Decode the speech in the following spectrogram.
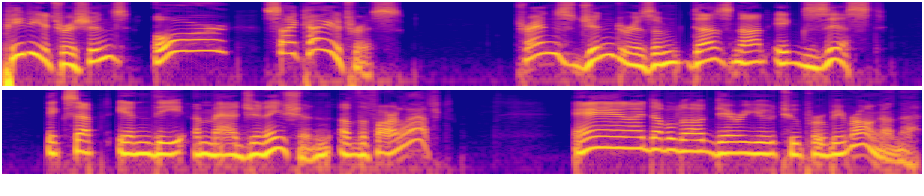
pediatricians or psychiatrists. Transgenderism does not exist except in the imagination of the far left. And I double dog dare you to prove me wrong on that.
